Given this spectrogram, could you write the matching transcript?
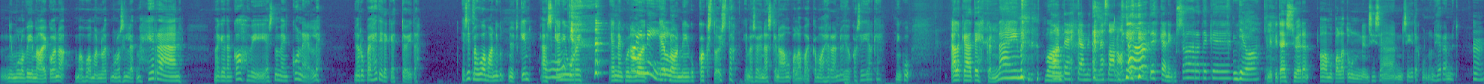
niin mulla on viime aikoina, mä oon huomannut, että mulla on silleen, että mä herään, mä keitän kahvia ja sitten mä menen koneelle. Ja rupeaa heti tekemään töitä. Ja sitten mä huomaan niin kuin nytkin, äsken juuri, ennen kuin aloin, niin. kello on niin kuin 12 ja mä söin äsken aamupalan, vaikka mä oon herännyt jo kasin jälkeen. Niin kuin, älkää tehkö näin, vaan... Vaan tehkää, miten me sanotaan. niin, tehkää niin kuin Saara tekee. Joo. Eli pitäisi syödä aamupala tunnin sisään siitä, kun on herännyt, mm.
